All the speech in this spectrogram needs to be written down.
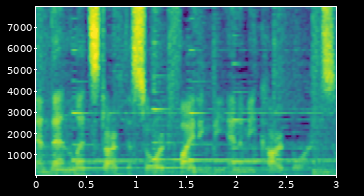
And then let's start the sword fighting the enemy cardboards.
